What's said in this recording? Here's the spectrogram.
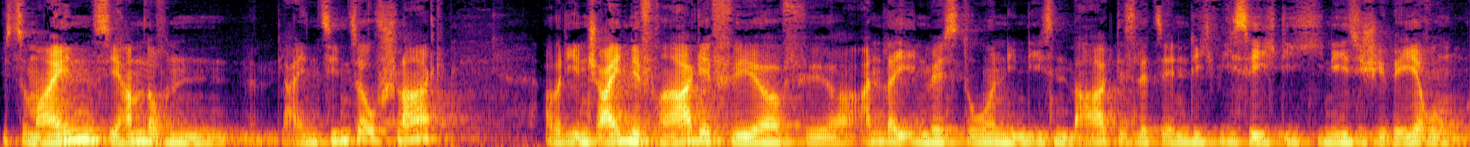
ist zum einen, sie haben noch einen kleinen Zinsaufschlag, aber die entscheidende Frage für, für Anleiheinvestoren in diesen Markt ist letztendlich, wie sehe ich die chinesische Währung?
